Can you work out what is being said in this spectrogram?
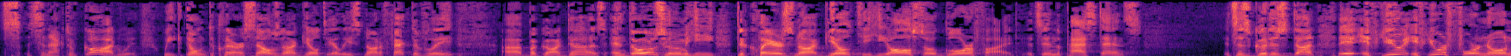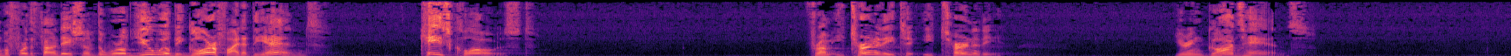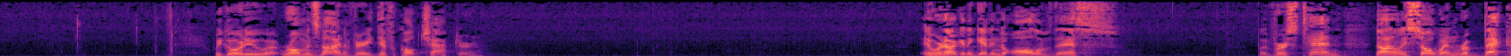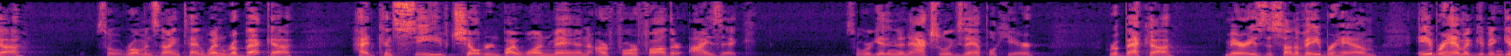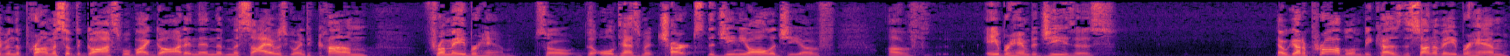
It's, it's an act of God. We, we, don't declare ourselves not guilty, at least not effectively, uh, but God does. And those whom he declares not guilty, he also glorified. It's in the past tense. It's as good as done. If you, if you are foreknown before the foundation of the world, you will be glorified at the end. Case closed. From eternity to eternity, you're in God's hands. We go to uh, Romans 9, a very difficult chapter. And we're not going to get into all of this but verse 10, not only so when Rebekah, so Romans 9:10, when Rebekah had conceived children by one man, our forefather Isaac. So we're getting an actual example here. Rebekah marries the son of Abraham. Abraham had been given the promise of the gospel by God, and then the Messiah was going to come from Abraham. So the Old Testament charts the genealogy of, of Abraham to Jesus. Now we've got a problem because the son of Abraham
